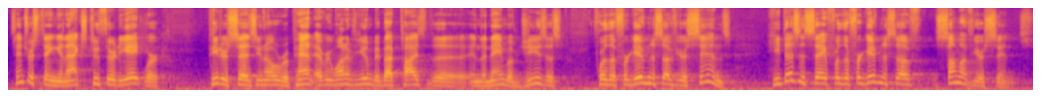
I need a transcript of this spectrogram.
It's interesting in Acts 2.38 where Peter says, you know, repent every one of you and be baptized in the name of Jesus for the forgiveness of your sins. He doesn't say for the forgiveness of some of your sins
